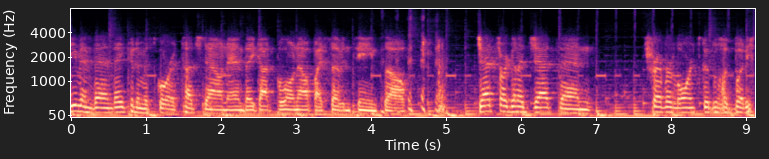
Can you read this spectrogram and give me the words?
even then, they couldn't even score a touchdown, and they got blown out by 17. So, Jets are gonna Jets, and Trevor Lawrence, good luck, buddy.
